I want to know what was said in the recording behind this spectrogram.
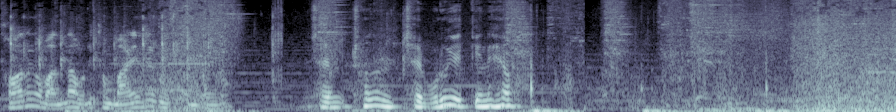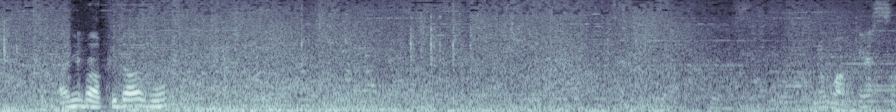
더 하는 거 맞나? 우리 돈 많이 들고 있을 텐데 이거 잘, 저는 잘 모르겠긴 해요. 아닌 것 같기도 하고. 이런 거 맞긴 했어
